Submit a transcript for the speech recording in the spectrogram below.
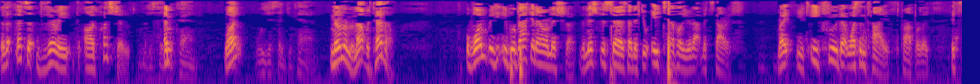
Now that, that's a very odd question. You just say Um, you can. What? We just said you can. No, no, no, not with tevel. One, we're back in our Mishnah. The Mishnah says that if you ate tevel, you're not mitzdarif, right? You eat food that wasn't tithed properly. It's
